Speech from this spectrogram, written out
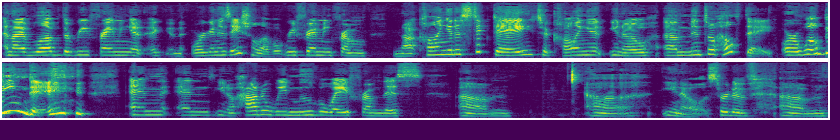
And i've loved the reframing at an organizational level reframing from not calling it a sick day to calling it you know a mental health day or a well-being day. And and you know how do we move away from this um, uh, you know sort of um,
